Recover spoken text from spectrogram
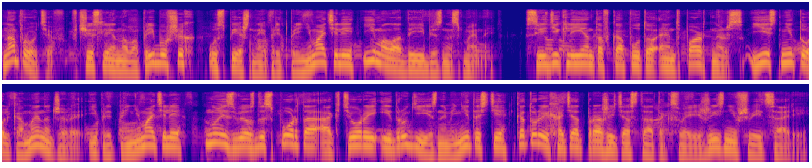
Напротив, в числе новоприбывших – успешные предприниматели и молодые бизнесмены. Среди клиентов Caputo Partners есть не только менеджеры и предприниматели, но и звезды спорта, актеры и другие знаменитости, которые хотят прожить остаток своей жизни в Швейцарии.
